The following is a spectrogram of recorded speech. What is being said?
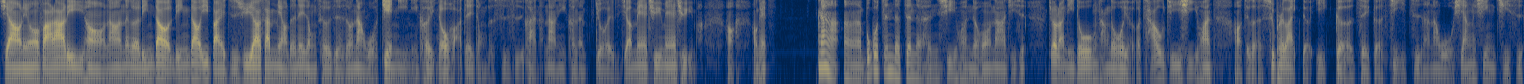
小牛法拉利哈，然后那个零到零到一百只需要三秒的那种车子的时候，那我建议你可以都划这种的试试看了，那你可能就会比较 match match 嘛。好，OK。那呃，不过真的真的很喜欢的话，那其实就软体通常都会有个超级喜欢啊，这个 super like 的一个这个机制啊。那我相信，其实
